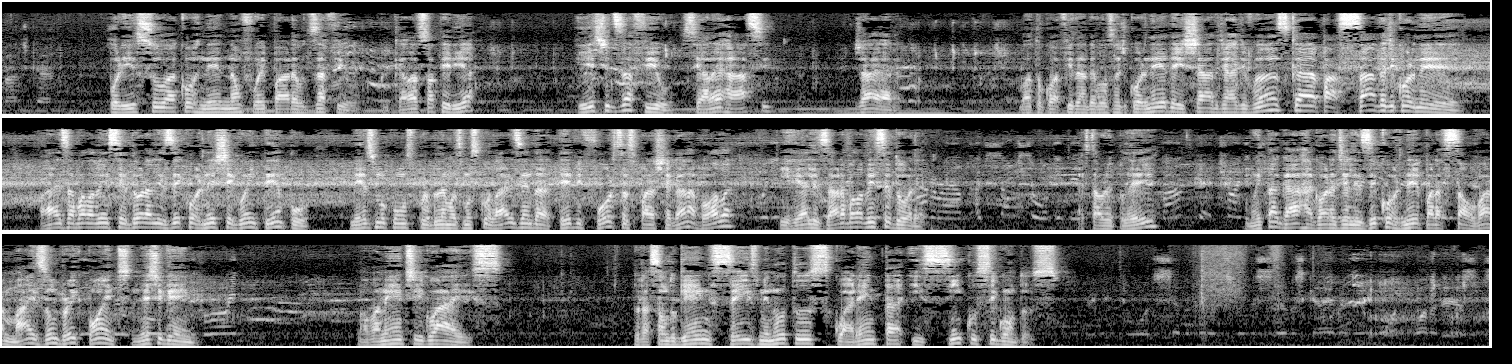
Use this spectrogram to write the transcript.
Por isso, a Cornet não foi para o desafio, porque ela só teria este desafio. Se ela errasse, já era. Bola tocou a fita na devolução de Cornet, deixada de Radvanska, passada de Cornet. Faz a bola vencedora, Alizé Cornet chegou em tempo. Mesmo com os problemas musculares, ainda teve forças para chegar na bola e realizar a bola vencedora. Está o replay. Muita garra agora de Alizé Cornet para salvar mais um breakpoint neste game. Novamente iguais. Duração do game 6 minutos 45 segundos.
